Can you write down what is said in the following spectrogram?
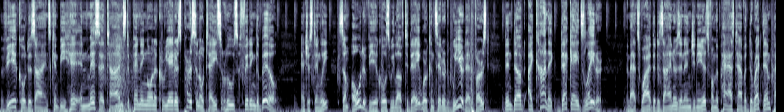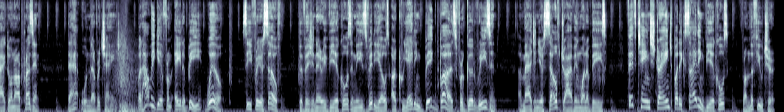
Vehicle designs can be hit and miss at times depending on a creator's personal taste or who's fitting the bill. Interestingly, some older vehicles we love today were considered weird at first, then dubbed iconic decades later. And that's why the designers and engineers from the past have a direct impact on our present. That will never change. But how we get from A to B will. See for yourself. The visionary vehicles in these videos are creating big buzz for good reason. Imagine yourself driving one of these. 15 strange but exciting vehicles from the future.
